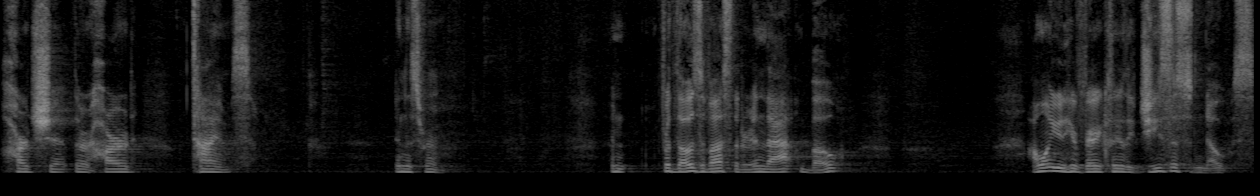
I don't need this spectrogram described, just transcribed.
hardship, there are hard times in this room. And for those of us that are in that boat, I want you to hear very clearly Jesus knows.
